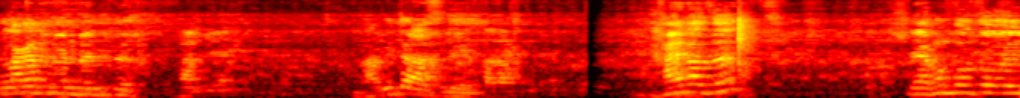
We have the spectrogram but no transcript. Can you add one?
লাগানো বেন্ডেজ ভাবি তো আসবে খায় না যে? সে এখন বলতো ওই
